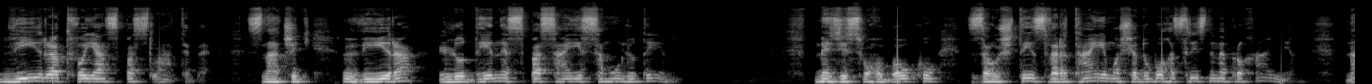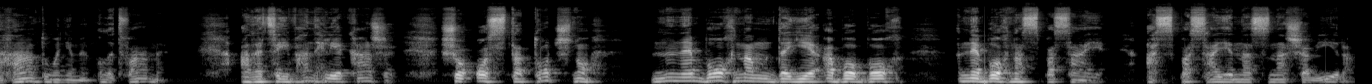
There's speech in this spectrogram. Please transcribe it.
Віра твоя спасла тебе. Значить, віра людини спасає саму людину. Ми зі свого боку завжди звертаємося до Бога з різними проханнями, нагадуваннями, молитвами. Але це Євангеліє каже, що остаточно не Бог нам дає, або Бог, не Бог нас спасає, а спасає нас наша віра.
